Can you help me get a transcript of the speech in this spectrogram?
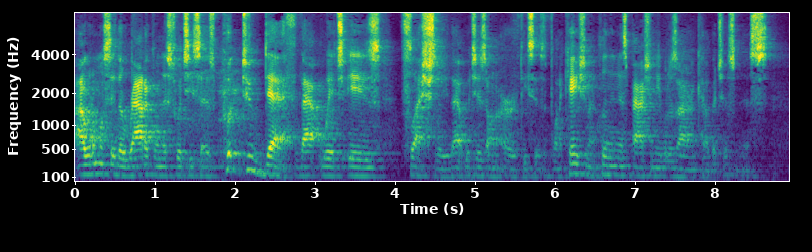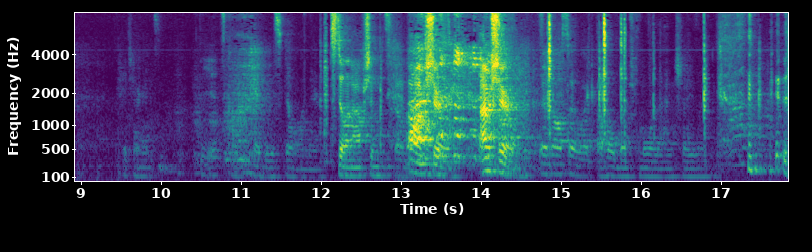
I would almost say the radicalness to which he says, put to death that which is fleshly, that which is on earth. He says, fornication, uncleanness, passion, evil desire, and covetousness. Hey, Terrence, the it's complicated is still on there. Still an option? Still Oh, I'm sure. I'm sure. There's also like a whole bunch more that I can show you.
